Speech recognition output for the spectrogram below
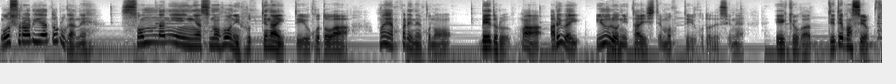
オーストラリアドルがね、そんなに円安の方に振ってないっていうことは、まあやっぱりね、この米ドル、まあ、あるいはユーロに対してもっていうことですよね。影響が出てますよと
